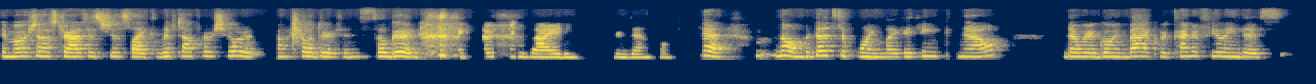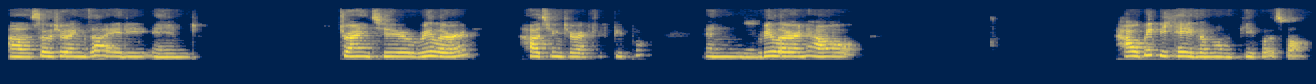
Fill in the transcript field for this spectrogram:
emotional stress is just like lift off our shoulder, our shoulders, and it's so good. like anxiety, for example. Yeah, no, but that's the point. Like, I think now that we're going back, we're kind of feeling this uh, social anxiety and trying to relearn how to interact with people and yeah. relearn how how we behave among people as well.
